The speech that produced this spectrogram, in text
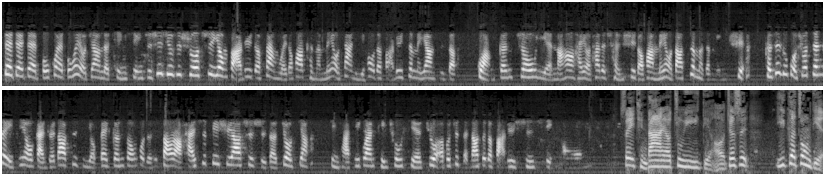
对对对，不会不会有这样的情形，只是就是说适用法律的范围的话，可能没有像以后的法律这么样子的广跟周延，然后还有他的程序的话，没有到这么的明确。可是如果说真的已经有感觉到自己有被跟踪或者是骚扰，还是必须要适时的就向警察机关提出协助，而不是等到这个法律施行哦。所以请大家要注意一点哦，就是一个重点。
